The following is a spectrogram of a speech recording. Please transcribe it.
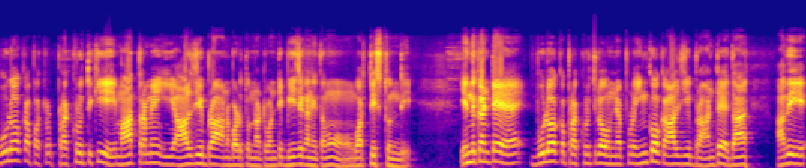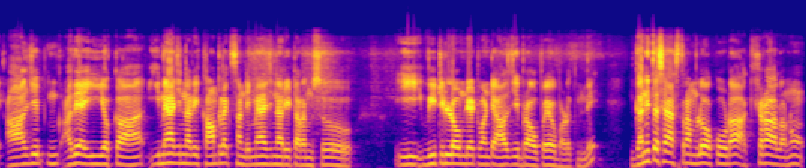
భూలోక ప్రకృ- ప్రకృతికి మాత్రమే ఈ ఆల్జీబ్రా అనబడుతున్నటువంటి బీజగణితము వర్తిస్తుంది. ఎందుకంటే భూలోక ప్రకృతిలో ఉన్నప్పుడు ఇంకొక ఆల్జీబ్రా అంటే దా అది ఆల్జీ అదే ఈ యొక్క imaginary complex and imaginary terms ఈ వీటిల్లో ఉండేటువంటి ఆల్జీబ్రా ఉపయోగపడుతుంది. గణిత శాస్త్రంలో కూడా అక్షరాలను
